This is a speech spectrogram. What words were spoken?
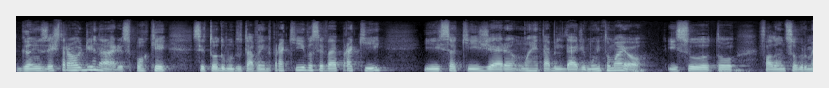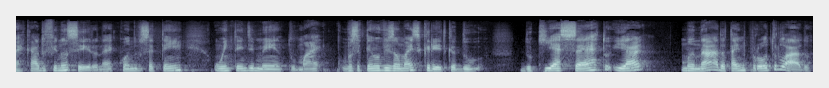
ganhos extraordinários, porque se todo mundo estava indo para aqui, você vai para aqui, e isso aqui gera uma rentabilidade muito maior. Isso eu estou falando sobre o mercado financeiro, né? Quando você tem um entendimento, mais, você tem uma visão mais crítica do, do que é certo e a manada está indo para o outro lado.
